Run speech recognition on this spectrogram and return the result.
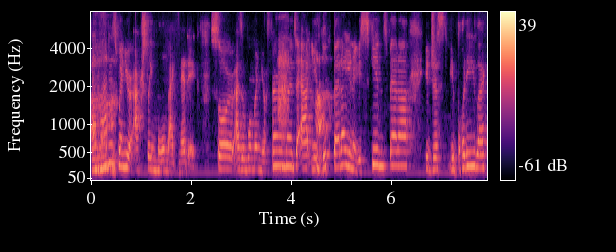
And uh-huh. that is when you're actually more magnetic. So as a woman, your pheromones are out, you look better, you know, your skin's better, you just your body like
